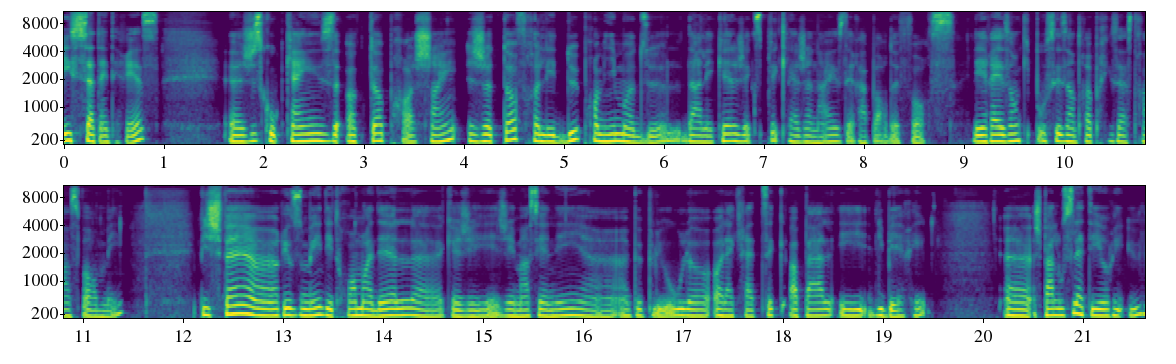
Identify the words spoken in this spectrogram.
Et si ça t'intéresse, jusqu'au 15 octobre prochain, je t'offre les deux premiers modules dans lesquels j'explique la genèse des rapports de force, les raisons qui poussent ces entreprises à se transformer. Puis je fais un résumé des trois modèles euh, que j'ai mentionnés euh, un peu plus haut, holacratique, opale et libéré. Euh, je parle aussi de la théorie U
